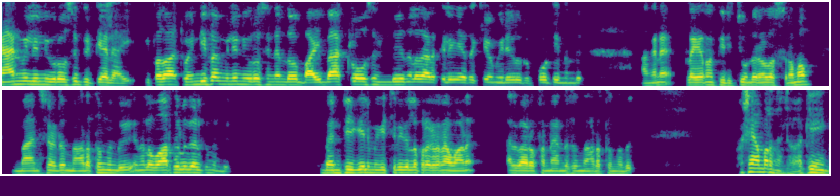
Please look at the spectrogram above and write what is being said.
നയൻ മില്യൺ യൂറോസ് കിട്ടിയാലായി. ഇപ്പോൾ അതാ ട്വന്റി ഫൈവ് മില്യൺ യൂറോസിന്റെ എന്തോ ബൈ ബാക്ക് ക്ലോസ് ഉണ്ട് എന്നുള്ള തരത്തിൽ ഏതൊക്കെയോ മീഡിയകൾ റിപ്പോർട്ട് ചെയ്യുന്നുണ്ട്. അങ്ങനെ പ്ലെയറിനെ തിരിച്ചു കൊണ്ടുവരാനുള്ള ശ്രമം മാൻച്ചസ്റ്റർ നടത്തുന്നുണ്ട് എന്നുള്ള വാർത്തകൾ കേൾക്കുന്നുണ്ട്. ബെൻഫീഗയിൽ മികച്ച രീതിയിലുള്ള പ്രകടനമാണ് അൽവാരോ ഫെർണാണ്ടസ് നടത്തുന്നത്. പക്ഷെ ഞാൻ പറഞ്ഞല്ലോ അഗെയിൻ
